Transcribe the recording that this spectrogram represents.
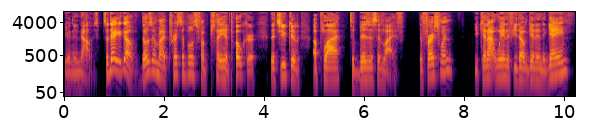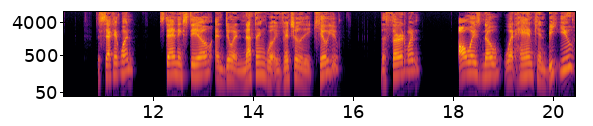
your new knowledge. So there you go. Those are my principles from playing poker that you can apply to business and life. The first one, you cannot win if you don't get in the game. The second one, standing still and doing nothing will eventually kill you. The third one, always know what hand can beat you.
